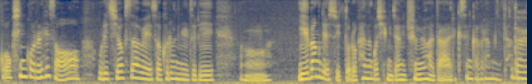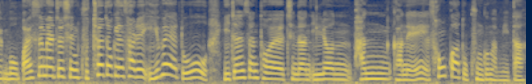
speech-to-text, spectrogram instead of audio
꼭 신고를 해서 우리 지역 사회에서 그런 일들이 어, 예방될 수 있도록 하는 것이 굉장히 중요하다 이렇게 생각을 합니다. 네, 뭐 말씀해주신 구체적인 사례 이외에도 이젠 센터의 지난 1년 반간의 성과도 궁금합니다.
